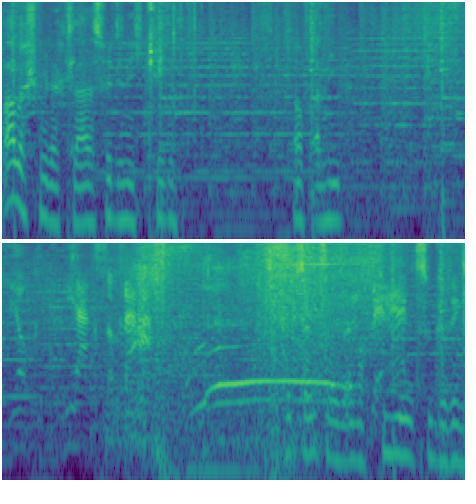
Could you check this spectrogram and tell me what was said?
War aber schon wieder klar, dass wir die nicht kriegen. Auf Anhieb. Die Prozentzahl ist einfach viel zu gering.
